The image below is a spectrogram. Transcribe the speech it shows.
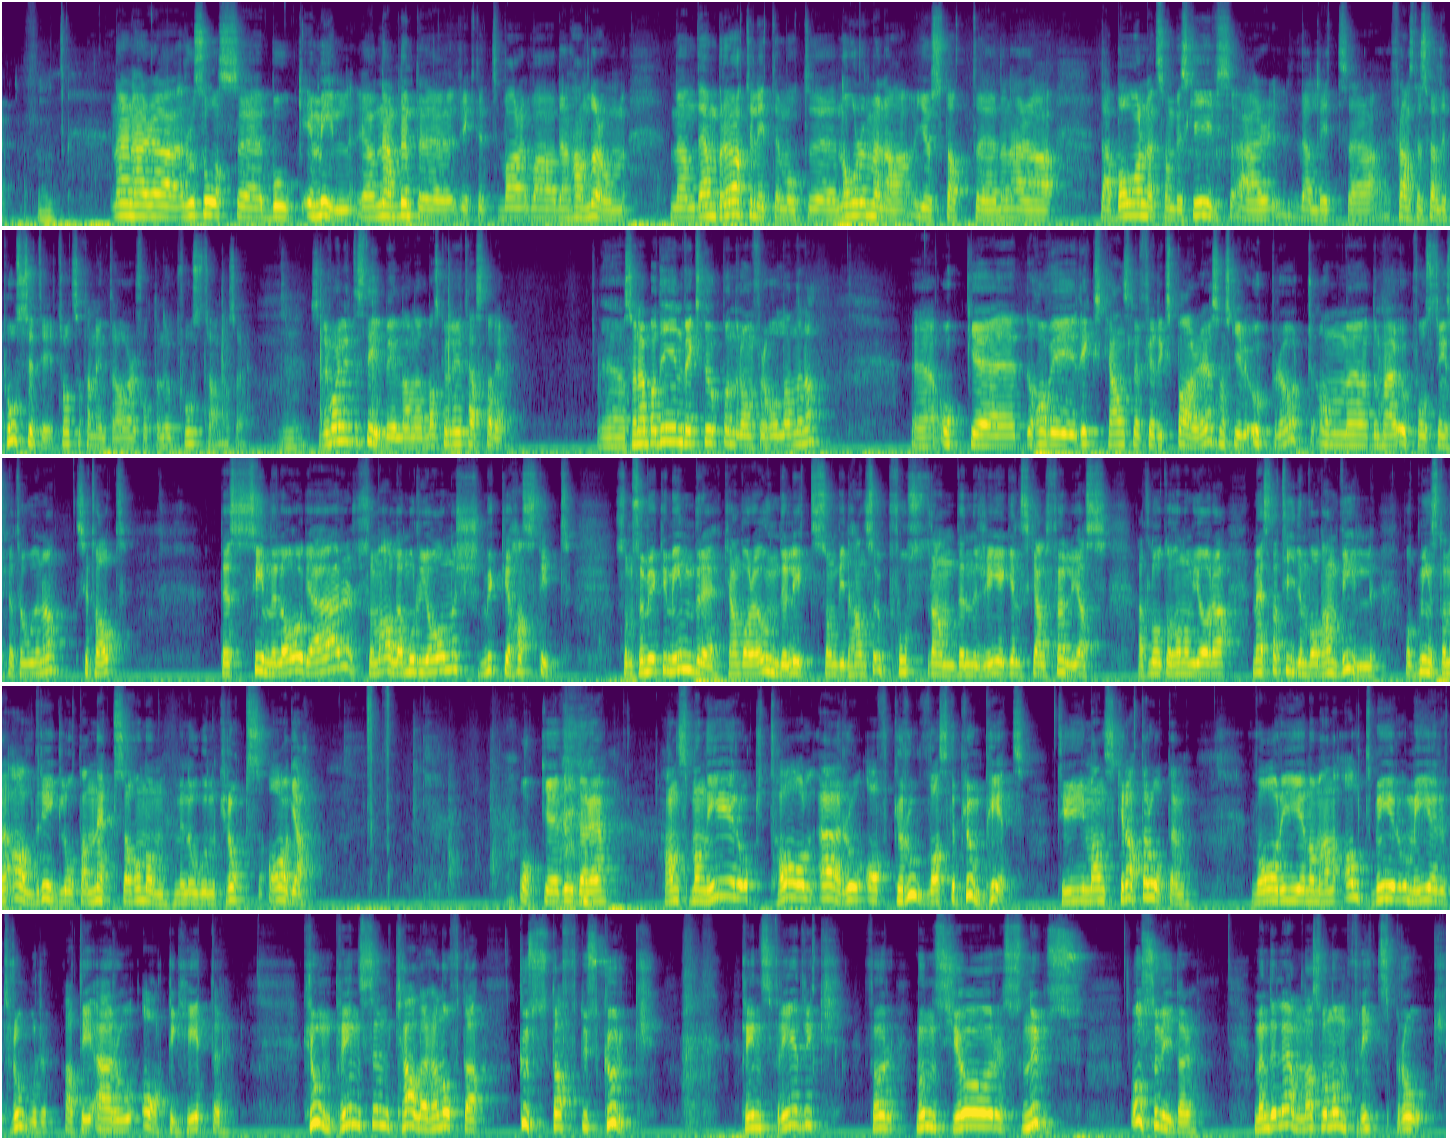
När den här Rousseaus bok Emil, jag nämnde inte riktigt vad, vad den handlar om. Men den bröt ju lite mot normerna. Just att den här, här barnet som beskrivs är väldigt, framställs väldigt positivt. Trots att han inte har fått en uppfostran och så. Mm. Så det var ju lite stilbildande. Man skulle ju testa det. Eh, så när Badin växte upp under de förhållandena. Eh, och eh, då har vi rikskansler Fredrik Sparre som skriver upprört om de här uppfostringsmetoderna. Citat. Dess sinnelag är, som alla morianers, mycket hastigt. Som så mycket mindre kan vara underligt som vid hans uppfostran den regel skall följas. Att låta honom göra mesta tiden vad han vill. Åtminstone aldrig låta näpsa honom med någon kroppsaga. Och eh, vidare. Hans maner och tal äro av grovaste plumphet. Ty man skrattar åt dem. Varigenom han allt mer och mer tror att det äro artigheter. Kronprinsen kallar han ofta Gustaf du skurk. Prins Fredrik för Monsieur Snus. Och så vidare. Men det lämnas honom fritt språk.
